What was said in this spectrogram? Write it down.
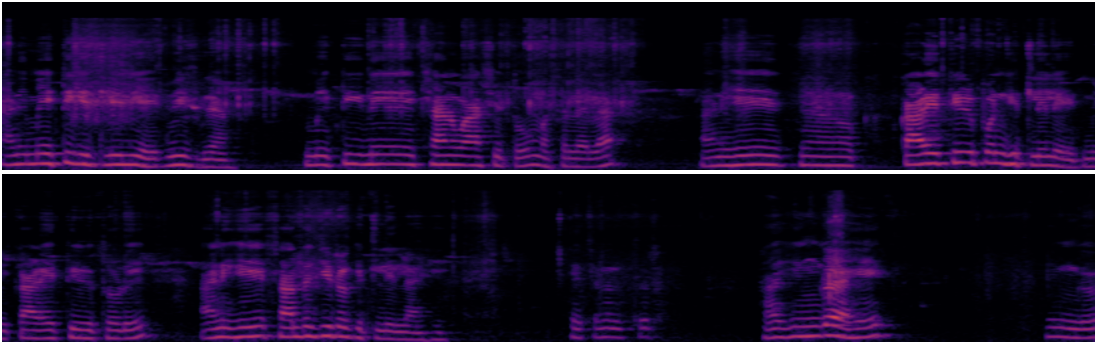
आणि मेथी घेतलेली आहे वीस ग्रॅम. मेथीने छान वास येतो मसाल्याला. आणि हे काळे तीळ पण घेतलेले आहेत मी काळे तीळ थोडे. आणि हे साधं जिरं घेतलेलं आहे. त्याच्यानंतर हा हिंग आहे. हिंग.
